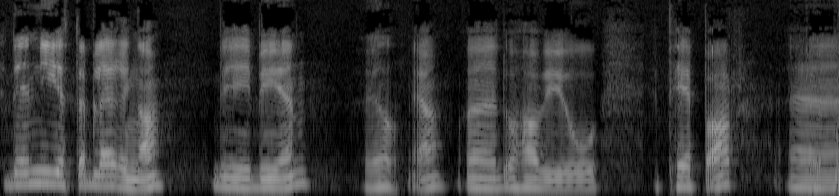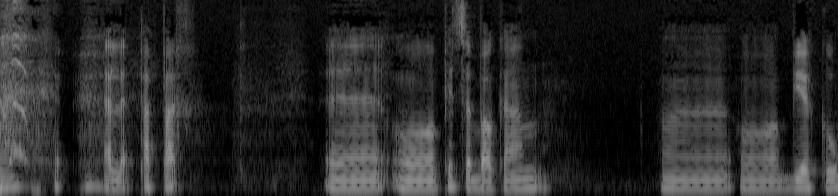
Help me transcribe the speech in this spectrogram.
Det er nyetableringer i byen. Ja. Ja, eh, da har vi jo Pepar, eh, eller Pepper, eh, og pizzabakeren, eh, og Bjøko,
